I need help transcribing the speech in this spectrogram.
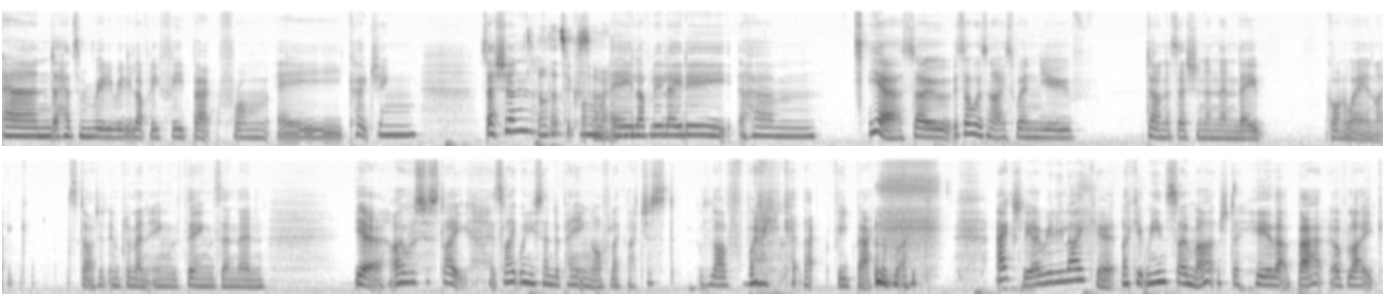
and I had some really, really lovely feedback from a coaching session Oh, that's from a lovely lady. Um, yeah, so it's always nice when you've done a session and then they've gone away and like started implementing the things and then yeah i was just like it's like when you send a painting off like i just love when you get that feedback of like actually i really like it like it means so much to hear that back of like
